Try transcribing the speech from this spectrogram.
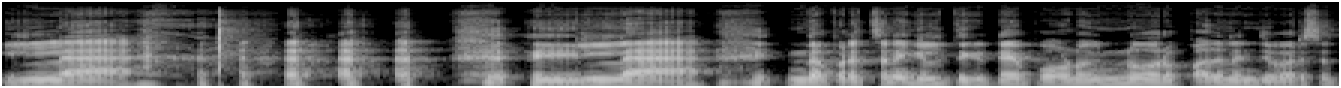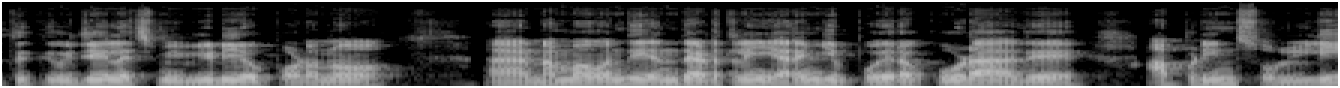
இல்லை இல்லை. இந்த பிரச்சனை இழுத்துக்கிட்டே போகணும். இன்னொரு பதினஞ்சு வருஷத்துக்கு விஜயலட்சுமி வீடியோ போடணும். நம்ம வந்து எந்த இடத்துலையும் இறங்கி போயிடக்கூடாது அப்படின்னு சொல்லி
